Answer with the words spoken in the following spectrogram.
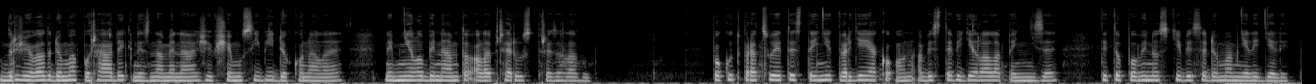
Udržovat doma pořádek neznamená, že vše musí být dokonalé, nemělo by nám to ale přerůst přes hlavu. Pokud pracujete stejně tvrdě jako on, abyste vydělala peníze, tyto povinnosti by se doma měly dělit.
